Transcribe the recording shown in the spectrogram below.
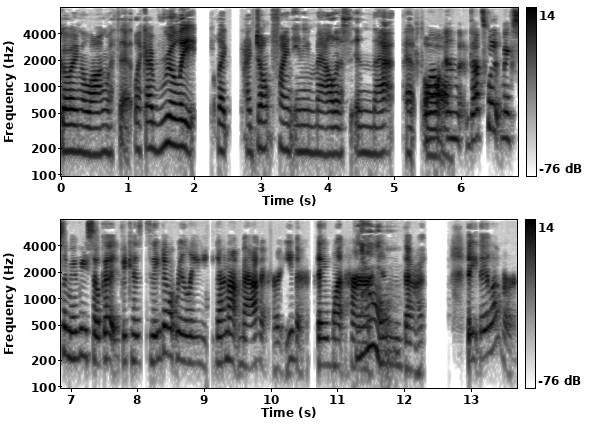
going along with it. Like, I really, like, I don't find any malice in that at Well, all. and that's what makes the movie so good because they don't really they're not mad at her either. They want her No. in that they they love her.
